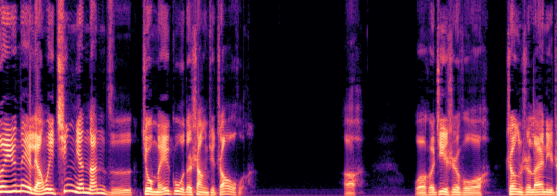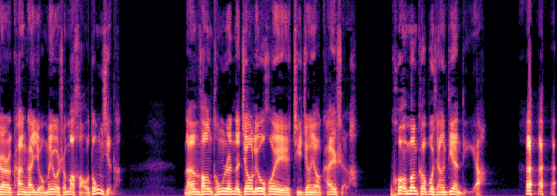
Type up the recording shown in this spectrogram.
对于那两位青年男子，就没顾得上去招呼了。啊，我和季师傅正是来你这儿看看有没有什么好东西的。南方同仁的交流会即将要开始了，我们可不想垫底呀！哈哈哈。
